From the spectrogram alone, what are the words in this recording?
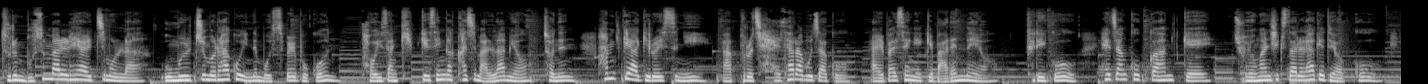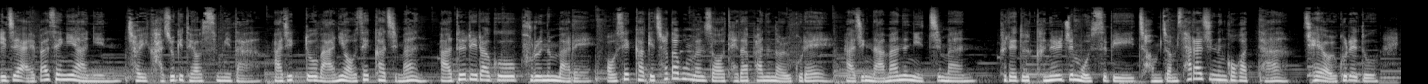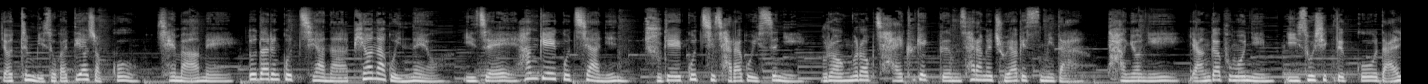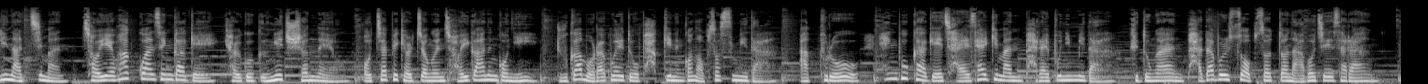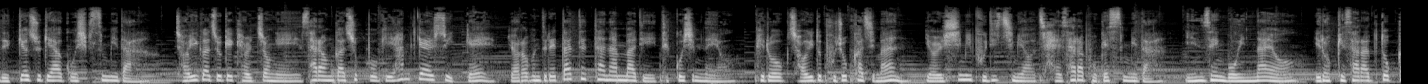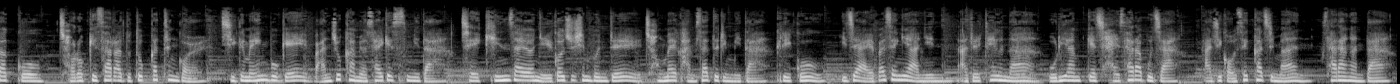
둘은 무슨 말을 해야 할지 몰라 우물쭈물하고 있는 모습을 보곤 더 이상 깊게 생각하지 말라며 저는 함께하기로 했으니 앞으로 잘 살아보자고 알바생에게 말했네요. 그리고 해장국과 함께 조용한 식사를 하게 되었고 이제 알바생이 아닌 저희 가족이 되었습니다. 아직도 많이 어색하지만 아들이라고 부르는 말에 어색하게 쳐다보면서 대답하는 얼굴에 아직 남아는 있지만 그래도 그늘진 모습이 점점 사라지는 것 같아 제 얼굴에도 옅은 미소가 띄어졌고 제 마음에 또 다른 꽃이 하나 피어나고 있네요. 이제 한 개의 꽃이 아닌 두 개의 꽃이 자라고 있으니 무럭무럭 잘 크게끔 사랑을 줘야겠습니다. 당연히 양가 부모님 이 소식 듣고 난리 났지만 저희의 확고한 생각에 결국 응해주셨네요. 어차피 결정은 저희가 하는 거니 누가 뭐라고 해도 바뀌는 건 없었습니다. 앞으로 행복하게 잘 살기만 바랄 뿐입니다. 그동안 받아볼 수 없었던 아버지의 사랑 느껴주게 하고 싶습니다. 저희 가족의 결정에 사랑과 축복이 함께할 수 있게 여러분들의 따뜻한 한마디 듣고 싶네요. 비록 저희도 부족하지만 열심히 부딪히며 잘 살아보겠습니다. 인생 뭐 있나요? 이렇게 살아도 똑같고 저렇게 살아도 똑같은 걸 지금의 행복에 만족하며 살겠습니다. 제 긴 사연 읽어주신 분들 정말 감사드립니다. 그리고 이제 알바생이 아닌 아들 태은아, 우리 함께 잘 살아보자. 아직 어색하지만 사랑한다.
